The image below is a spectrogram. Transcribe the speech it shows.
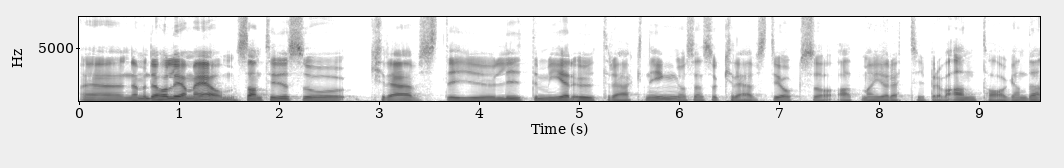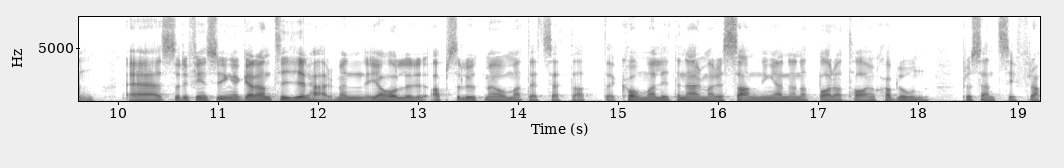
eh, nej men det håller jag med om. Samtidigt så krävs det ju lite mer uträkning och sen så krävs det också att man gör rätt typer av antaganden. Eh, så det finns ju inga garantier här, men jag håller absolut med om att det är ett sätt att komma lite närmare sanningen än att bara ta en schablonprocentsiffra.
